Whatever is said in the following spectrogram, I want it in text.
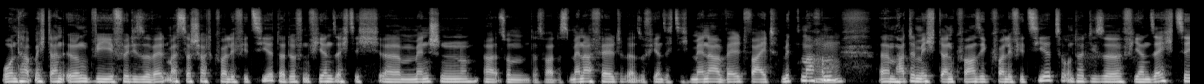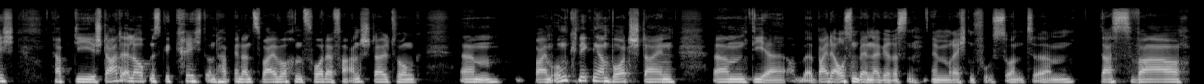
und habe mich dann irgendwie für diese Weltmeisterschaft qualifiziert. Da dürfen 64 äh, Menschen, also das war das Männerfeld, also 64 Männer weltweit mitmachen. Mhm. Ähm, hatte mich dann quasi qualifiziert unter diese 64, habe die Starterlaubnis gekriegt und habe mir dann zwei Wochen vor der Veranstaltung ähm, beim Umknicken am Bordstein ähm, die äh, beide Außenbänder gerissen im rechten Fuß. Und ähm, das war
